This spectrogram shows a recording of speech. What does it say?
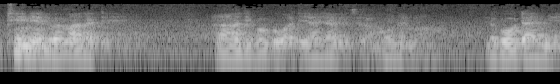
အထင်မြင်လွဲမှားတတ်တယ် ဟာဒီပုဂ္ဂိုလ်ကတရားရတယ်ဆိုတာမဟုတ်နိုင်ပါဘူးငကိုတိုင်းပဲ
